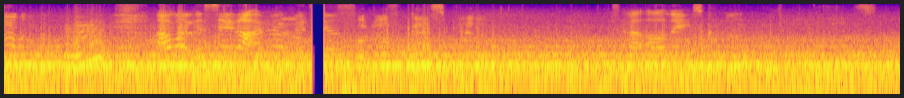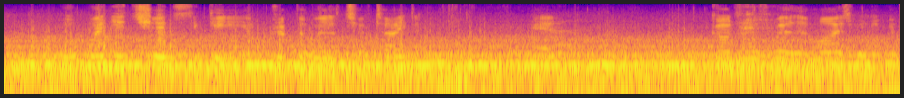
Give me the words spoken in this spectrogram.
Hmm? I want to see that the When change the gear, grip the wheel too tight. Yeah. God knows where their eyes were looking.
